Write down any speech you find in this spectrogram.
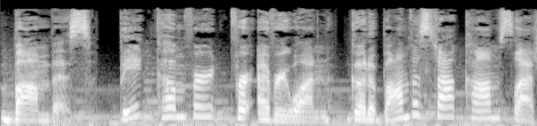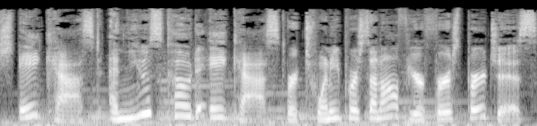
Bombas. Big comfort for everyone. Go to bombas.com slash ACAST and use code ACAST for 20% off your first purchase.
